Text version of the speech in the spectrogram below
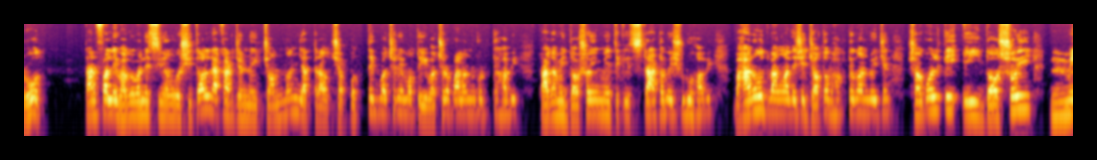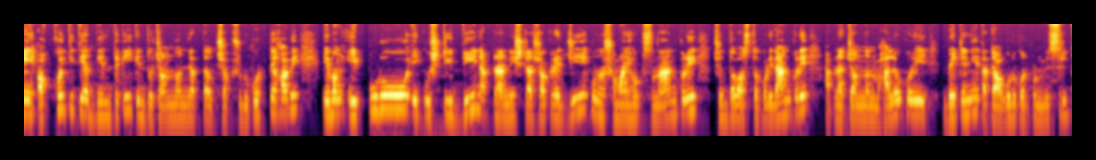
রোদ তার ফলে ভগবানের শ্রীঅঙ্গ শীতল রাখার জন্য এই চন্দন যাত্রা উৎসব প্রত্যেক বছরের মতো এই বছরও পালন করতে হবে। তো আগামী দশই মে থেকে স্টার্ট হবে, শুরু হবে। ভারত বাংলাদেশে যত ভক্তগণ রয়েছেন, সকলকেই এই দশই মে অক্ষয় তৃতীয়ার দিন থেকেই কিন্তু চন্দন যাত্রা উৎসব শুরু করতে হবে এবং এই পুরো একুশটি দিন আপনারা নিষ্ঠা সকলে যে কোনো সময় হোক স্নান করে, শুদ্ধ বস্ত্র পরিধান করে, আপনার চন্দন ভালো করে বেটে নিয়ে তাতে অগুরু কর্পূর মিশ্রিত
